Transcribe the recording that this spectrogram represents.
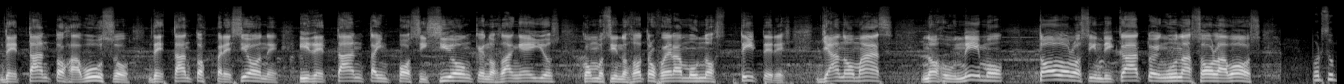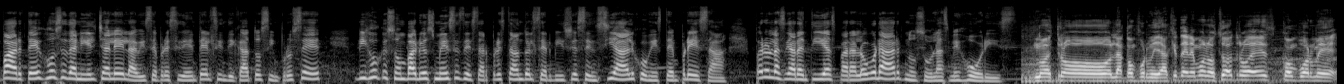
de tantos abusos, de tantas presiones y de tanta imposición que nos dan ellos como si nosotros fuéramos unos títeres. Ya no más nos unimos todos los sindicatos en una sola voz. Por su parte, José Daniel Chalela, vicepresidente del sindicato Simproset, dijo que son varios meses de estar prestando el servicio esencial con esta empresa, pero las garantías para lograr no son las mejores. Nuestro, la conformidad que tenemos nosotros es conforme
